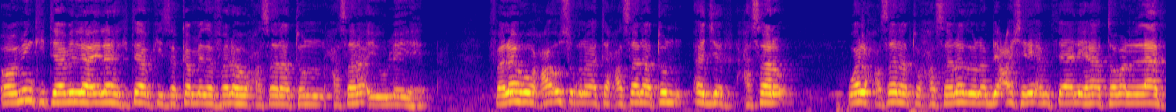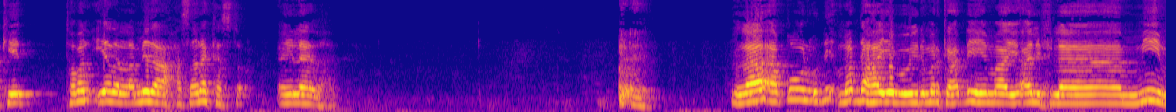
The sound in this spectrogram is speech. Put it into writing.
oo min kitaabillahi ilaahay kitaabkiisa ka mida falahu xasanatun xasano ayuu leeyahay. Falahu waxaa u sugnaatay xasanatun ajar xasano. Walxasanatu xasanaduna bicashri amhaalihaa toban laabkeed. Toban iyada lamidaa xasano kasta ay leedahay. Laa aquulu ma dhahayo buu yihi markaa dhihi maayo alif laam miim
